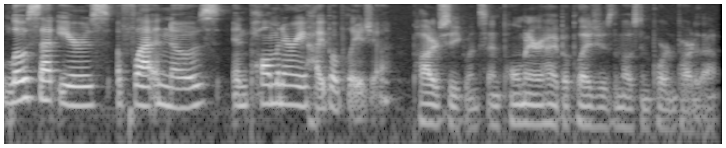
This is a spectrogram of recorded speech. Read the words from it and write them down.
low set ears, a flattened nose, and pulmonary hypoplasia. Potter sequence, and pulmonary hypoplasia is the most important part of that.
